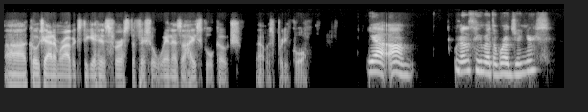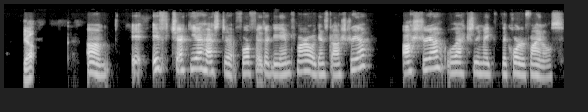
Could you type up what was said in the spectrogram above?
uh, Coach Adam Roberts to get his first official win as a high school coach. That was pretty cool. Yeah. Um, another thing about the World Juniors. Yeah. Um, i- if Czechia has to forfeit their game tomorrow against Austria, Austria will actually make the quarterfinals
